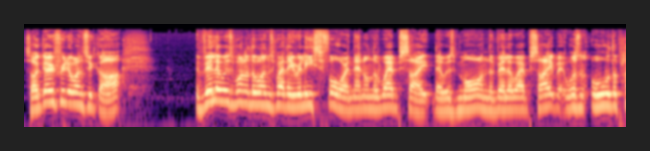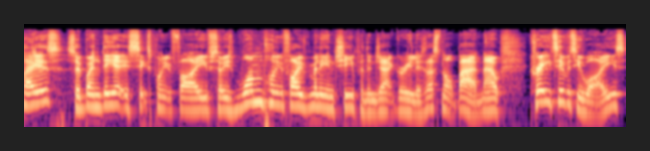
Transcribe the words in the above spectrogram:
So I'll go through the ones we got. Villa was one of the ones where they released four, and then on the website there was more on the Villa website, but it wasn't all the players. So Buendia is 6.5, so he's 1.5 million cheaper than Jack Grealish. That's not bad. Now, creativity wise,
